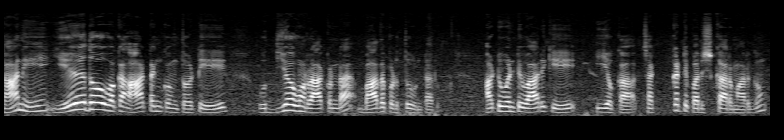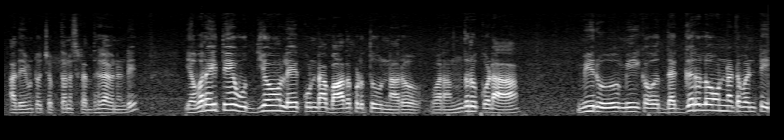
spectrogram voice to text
కానీ ఏదో ఒక ఆటంకంతో ఉద్యోగం రాకుండా బాధపడుతూ ఉంటారు. అటువంటి వారికి ఈ యొక్క చక్కటి పరిష్కార మార్గం అదేమిటో చెప్తాను. శ్రద్ధగా వినండి. ఎవరైతే ఉద్యోగం లేకుండా బాధపడుతూ ఉన్నారో వారందరూ కూడా మీరు మీకు దగ్గరలో ఉన్నటువంటి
